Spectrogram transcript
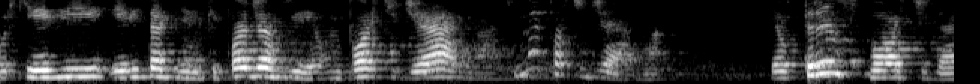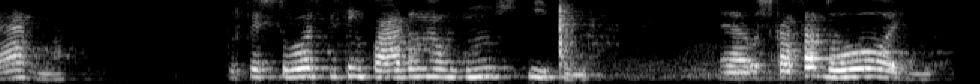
porque ele está dizendo que pode haver um porte de arma que não é porte de arma, é o transporte da arma por pessoas que se enquadram em alguns itens. É, os caçadores,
